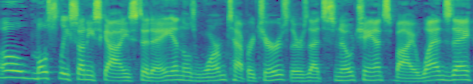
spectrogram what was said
oh, mostly sunny skies today and those warm temperatures. There's that snow chance by Wednesday.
